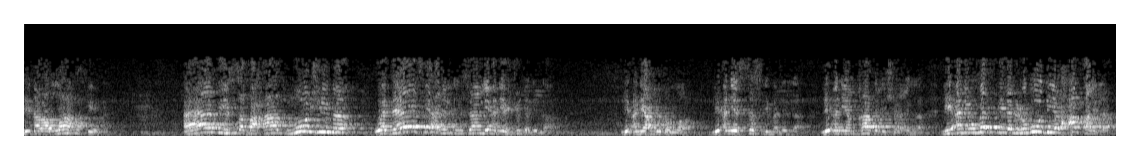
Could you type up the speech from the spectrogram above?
لنرى الله فيها. هذه الصفحات موجبة ودافعة للإنسان لأن يسجد لله لأن يعبد الله. لأن يستسلم لله لأن ينقاد لشرع الله لأن يمثل العبودية الحق لله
